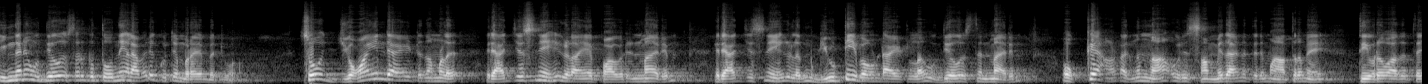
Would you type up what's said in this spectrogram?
ഇങ്ങനെ ഉദ്യോഗസ്ഥർക്ക് തോന്നിയാൽ അവരെ കുറ്റം പറയാൻ പറ്റുമോ? സോ ജോയിന്റ് ആയിട്ട് നമ്മൾ രാജ്യസ്നേഹികളായ പൗരന്മാരും രാജ്യസ്നേഹികളും ഡ്യൂട്ടി ബൗണ്ടായിട്ടുള്ള ഉദ്യോഗസ്ഥന്മാരും ഒക്കെ അടങ്ങുന്ന ഒരു സംവിധാനത്തിന് മാത്രമേ തീവ്രവാദത്തെ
